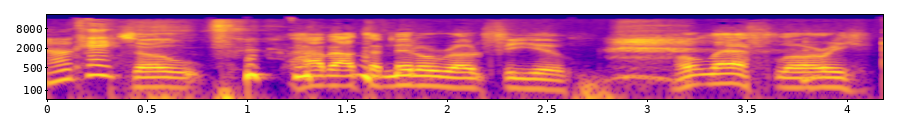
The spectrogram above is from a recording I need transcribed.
Okay. So, how about the middle road for you? Don't laugh, Lori.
